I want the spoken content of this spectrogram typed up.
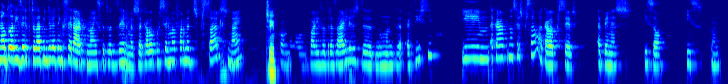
não estou a dizer que toda a pintura tem que ser arte, não é isso que eu estou a dizer, mas acaba por ser uma forma de expressar, não é? Sim. Como várias outras áreas de, do mundo artístico, e acaba por não ser expressão, acaba por ser apenas e só isso, pronto.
